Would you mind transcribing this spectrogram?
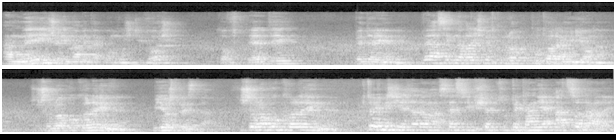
A my, jeżeli mamy taką możliwość, to wtedy wydajemy. Wyasygnowaliśmy w tym roku półtora miliona. W przyszłym roku kolejne. Milion 400. W przyszłym roku kolejne. I Ktoś mi się zadał na sesji w sierpcu pytanie, a co dalej?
